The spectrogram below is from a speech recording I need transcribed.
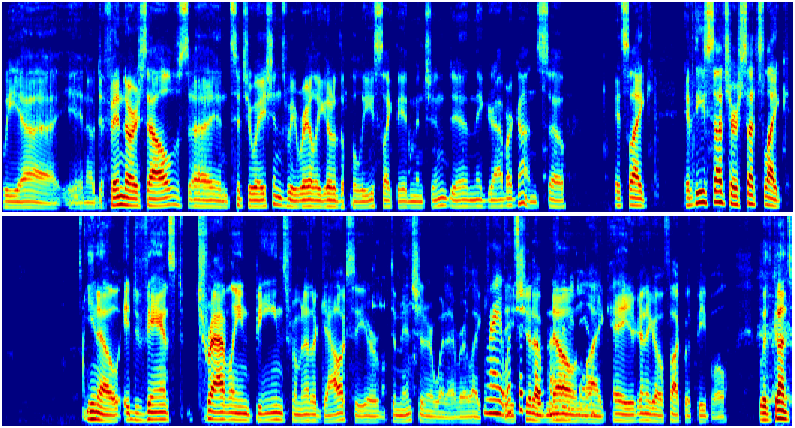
we uh you know defend ourselves uh, in situations. We rarely go to the police, like they had mentioned, and they grab our guns. So it's like if these such are such like you know advanced traveling beings from another galaxy or dimension or whatever like Right, they what's the should have known like hey you're gonna go fuck with people with guns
